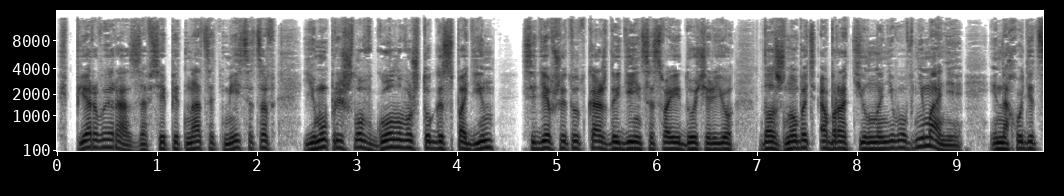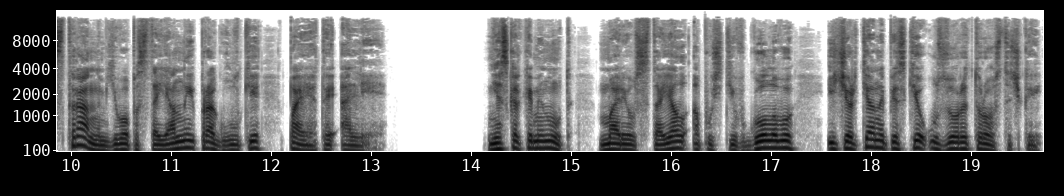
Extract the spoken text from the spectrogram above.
В первый раз за все пятнадцать месяцев ему пришло в голову, что господин — сидевший тут каждый день со своей дочерью, должно быть, обратил на него внимание и находит странным его постоянные прогулки по этой аллее. Несколько минут Мариус стоял, опустив голову и чертя на песке узоры тросточкой,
